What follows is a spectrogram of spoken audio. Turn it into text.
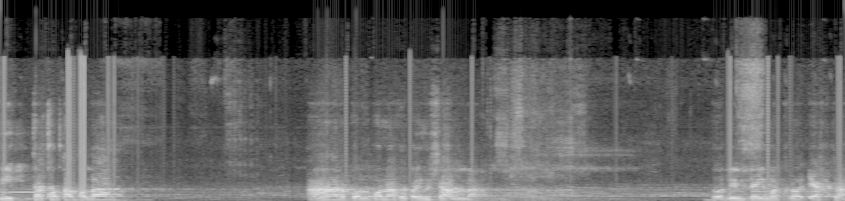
মিথ্যা কথা বলা, আর বলব না হোক ইনশাআল্লাহ। দলিল দেই মাত্র একটা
